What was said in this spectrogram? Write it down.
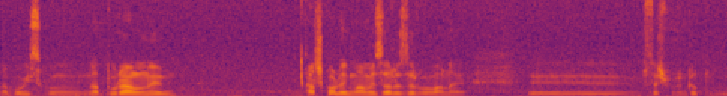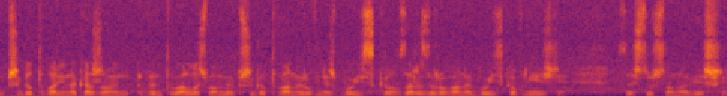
na boisku naturalnym. Aczkolwiek mamy zarezerwowane, jesteśmy przygot- przygotowani na każdą ewentualność. Mamy przygotowane również boisko, zarezerwowane boisko w Gnieźnie ze sztuczną nawierzchnią.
